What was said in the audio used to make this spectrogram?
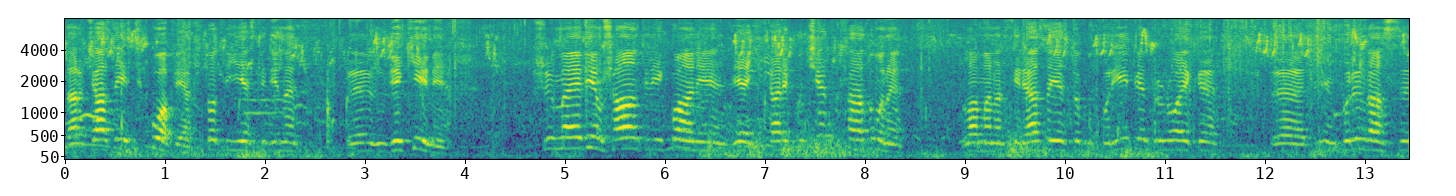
Dar aceasta este copia și tot este din uh, vechime. Și mai avem și altele icoane vechi care cu încetul se adună la mănăstirea asta. Este o bucurie pentru noi că uh, în curând am să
